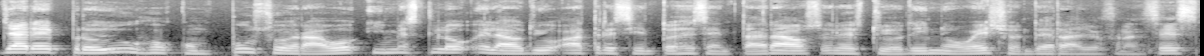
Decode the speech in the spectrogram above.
Jared produjo, compuso, grabó y mezcló el audio a 360 grados en el estudio de Innovation de Radio Francés.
